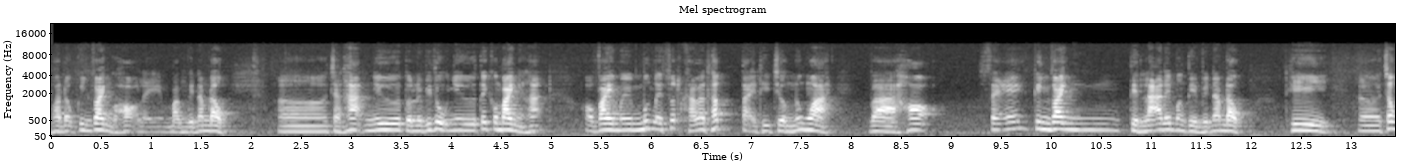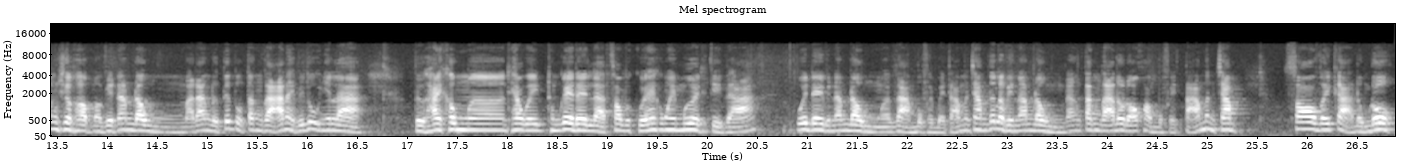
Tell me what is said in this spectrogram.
hoạt động kinh doanh của họ lại bằng Việt Nam đồng. à, ờ, chẳng hạn như tôi lấy ví dụ như Techcombank chẳng hạn, họ vay với mức lãi suất khá là thấp tại thị trường nước ngoài và họ sẽ kinh doanh tiền lãi đấy bằng tiền Việt Nam đồng. Thì uh, trong trường hợp mà Việt Nam đồng mà đang được tiếp tục tăng giá này, ví dụ như là từ 20 uh, ờ, theo cái thống kê đây là so với cuối 2020 thì tỷ giá USD Việt Nam đồng giảm 1,78% tức là Việt Nam đồng đang tăng giá đâu đó khoảng 1,8% so với cả đồng đô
